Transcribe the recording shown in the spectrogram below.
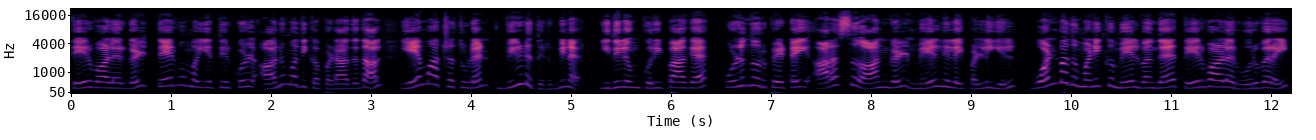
தேர்வாளர்கள் தேர்வு மையத்திற்குள் அனுமதிக்கப்படாததால் ஏமாற்றத்துடன் வீடு திரும்பினர். இதிலும் குறிப்பாக உளுந்தூர்பேட்டை அரசு அரசு ஆண்கள் மேல்நிலைப் பள்ளியில் ஒன்பது மணிக்கு மேல் வந்த தேர்வாளர் ஒருவரை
